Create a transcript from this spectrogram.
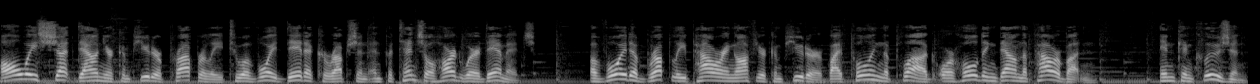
Always shut down your computer properly to avoid data corruption and potential hardware damage. Avoid abruptly powering off your computer by pulling the plug or holding down the power button. In conclusion,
